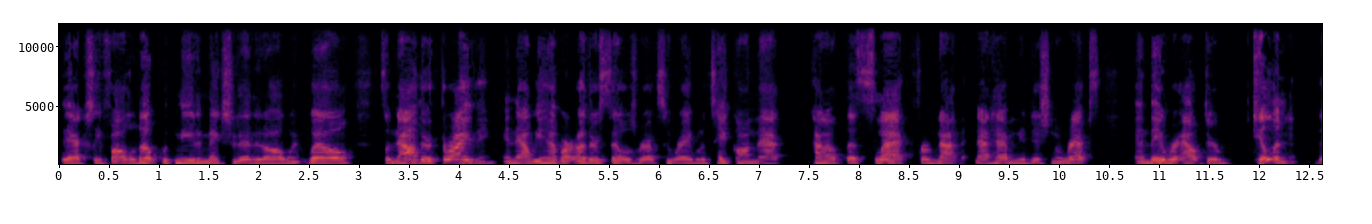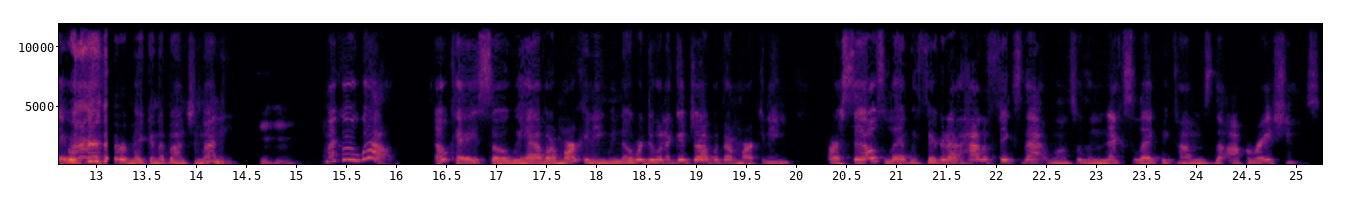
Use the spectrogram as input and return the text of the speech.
They actually followed up with me to make sure that it all went well. So now they're thriving, and now we have our other sales reps who were able to take on that kind of the slack for not not having the additional reps, and they were out there killing it. They were they were making a bunch of money. Mm-hmm. I'm like, oh wow, okay. So we have our marketing. We know we're doing a good job with our marketing our sales leg, we figured out how to fix that one. So the next leg becomes the operations,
